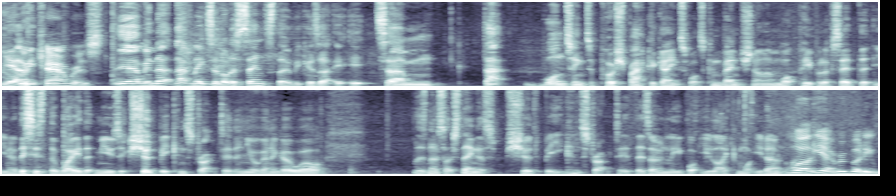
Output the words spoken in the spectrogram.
yeah, I with mean- cameras. Yeah, I mean that that makes a lot of sense though because uh, it, it um that wanting to push back against what's conventional and what people have said that you know this is the way that music should be constructed and you're going to go well there's no such thing as should be constructed. There's only what you like and what you don't like. Well, yeah, everybody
